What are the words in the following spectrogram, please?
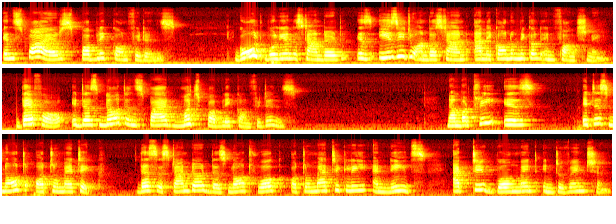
inspires public confidence. Gold bullion standard is easy to understand and economical in functioning. Therefore, it does not inspire much public confidence. Number three is it is not automatic. This standard does not work automatically and needs active government intervention.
